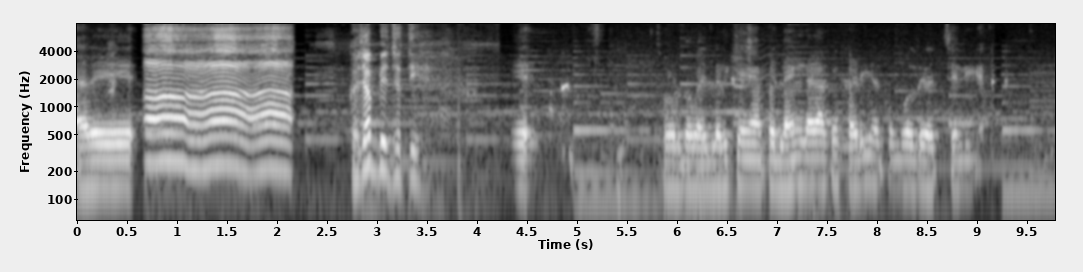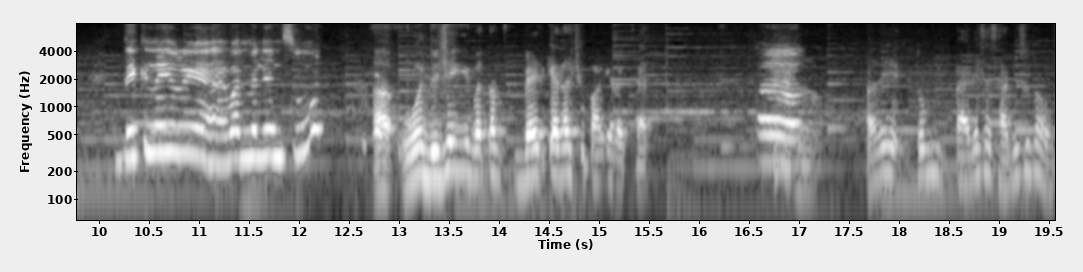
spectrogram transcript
अरे। गजब बेइज्जती है। ये छोड़ दो भाई लड़कियाँ यहाँ पे लाइन लगा के खड़ी है तुम बोल रहे हो अच्छे नहीं है। दिख नहीं रही है वन मिलियन सून आ, वो दिखेगी मतलब बेड के अंदर छुपा के रखा है। अरे तुम पहले से शादीशुदा हो?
